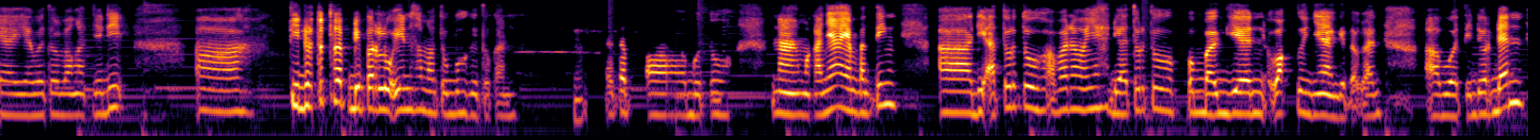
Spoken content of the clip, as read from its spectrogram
Iya iya betul banget. Jadi uh, tidur tuh tetap diperluin sama tubuh gitu kan. Hmm. Tetap uh, butuh. Nah makanya yang penting uh, diatur tuh apa namanya diatur tuh pembagian waktunya gitu kan uh, buat tidur dan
